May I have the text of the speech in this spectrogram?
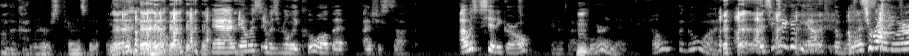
oh my God, what are his parents going to think? You know? and it was it was really cool, but I just thought I was a city girl, and I thought, Hmm. where in the hell am I going? Is he taking me out to the woods That's right. somewhere?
